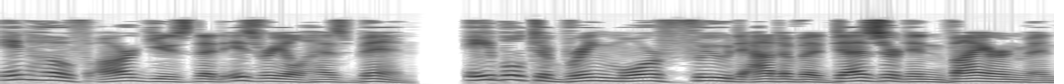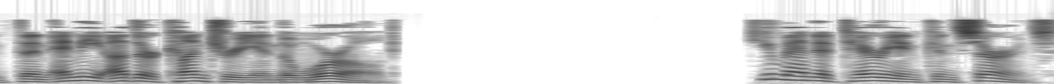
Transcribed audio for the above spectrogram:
Inhofe argues that Israel has been able to bring more food out of a desert environment than any other country in the world. Humanitarian concerns.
